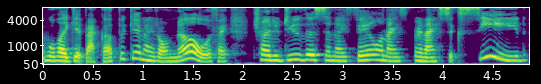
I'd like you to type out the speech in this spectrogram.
will I get back up again? I don't know. If I try to do this and I fail and I, and I succeed,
